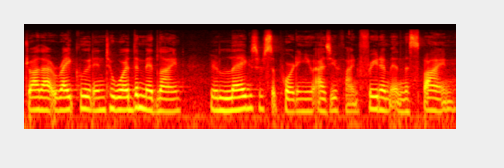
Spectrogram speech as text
Draw that right glute in toward the midline. Your legs are supporting you as you find freedom in the spine.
